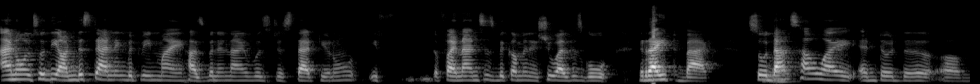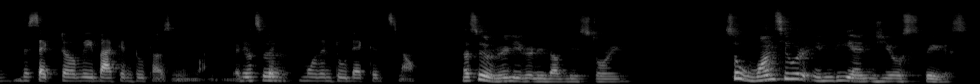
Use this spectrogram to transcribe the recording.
and also the understanding between my husband and i was just that you know if the finances become an issue i'll just go right back so Right. that's how i entered the um, the sector way back in 2001 but That's it's been more than two decades now That's a really, really lovely story. So once you were in the NGO space,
